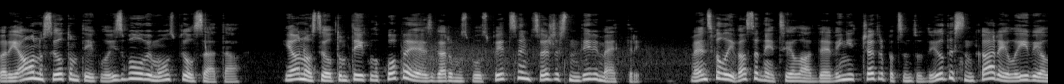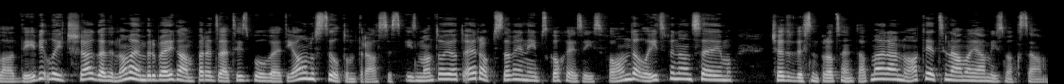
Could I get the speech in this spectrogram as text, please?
par jaunu siltumtīklu izbūvi mūsu pilsētā. Jauno siltumtīkla kopējais garums būs 562 metri. Ventspilī Vasarnīca ielā 9, 14 un 20, kā arī Līvielā 2 līdz šā gada novembra beigām paredzēts izbūvēt jaunas siltumtrases, izmantojot Eiropas Savienības kohēzijas fonda līdzfinansējumu 40% apmērā no attiecināmajām izmaksām.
